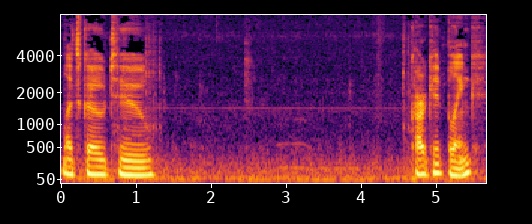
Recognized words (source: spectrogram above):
let's go to CarKit Blink.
